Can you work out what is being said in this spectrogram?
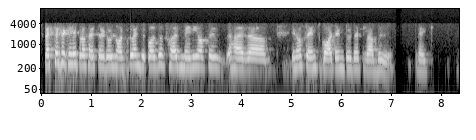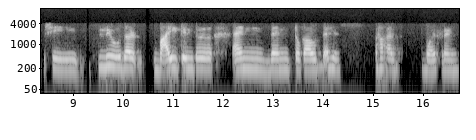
specifically professor told not to and because of her many of his her uh, you know friends got into the trouble like she flew the bike into and then took out his her boyfriend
